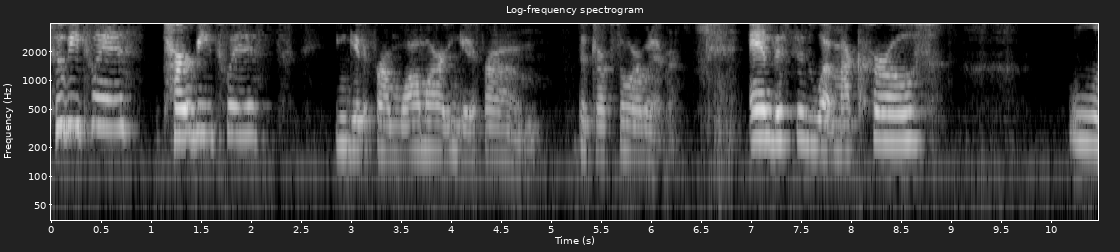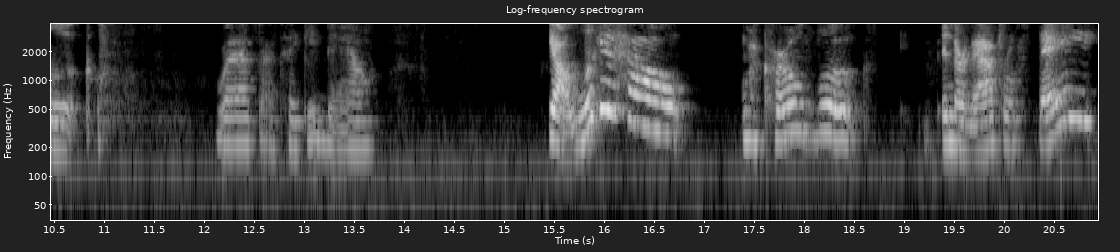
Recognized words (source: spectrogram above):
2B twist, Turbie twist. You can get it from Walmart. You can get it from the drugstore or whatever. And this is what my curls look right after I take it down. Y'all, look at how my curls look in their natural state.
